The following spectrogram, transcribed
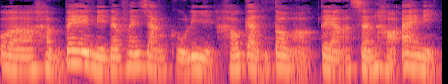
我很被你的分享鼓励，好感动哦。对啊，神好爱你。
